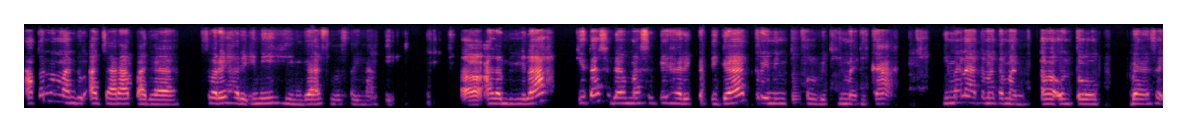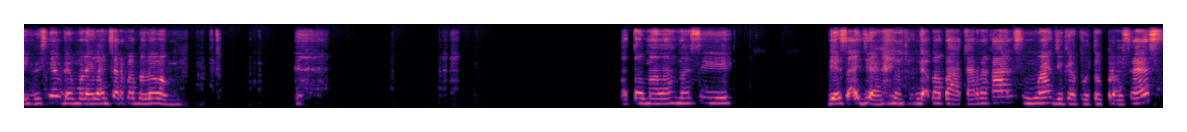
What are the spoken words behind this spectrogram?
akan memandu acara pada sore hari ini hingga selesai nanti. Uh, Alhamdulillah kita sudah masuki hari ketiga training TOEFL with Himadika. Gimana teman-teman uh, untuk bahasa Inggrisnya udah mulai lancar apa belum? Atau malah masih biasa aja, nggak apa-apa karena kan semua juga butuh proses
